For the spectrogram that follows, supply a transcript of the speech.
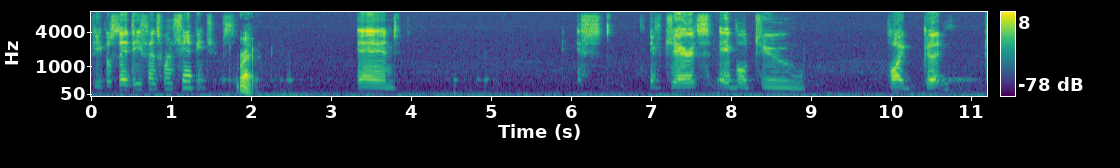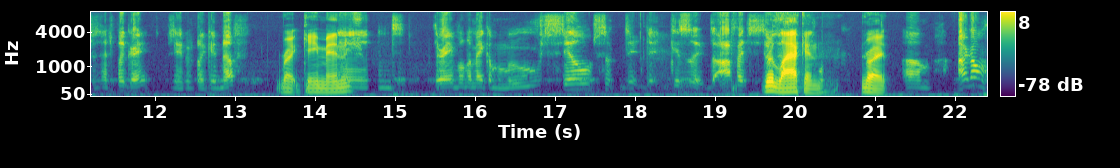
People say defense wins championships. right, And if if Jarrett's able to play good, doesn't have to play great. He's able to play good enough, right, game manage. and they're able to make a move still, because the, the offense. They're lacking, right? Um, I don't.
